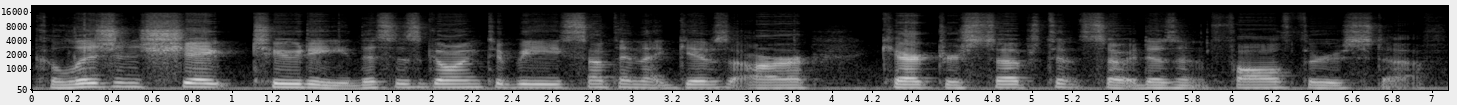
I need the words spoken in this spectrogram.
collision shape 2D this is going to be something that gives our character substance so it doesn't fall through stuff.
